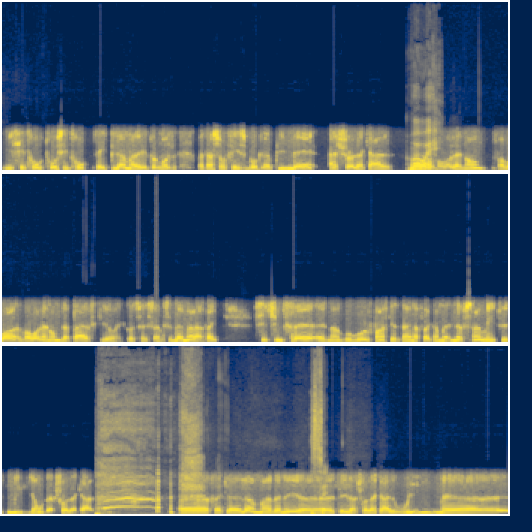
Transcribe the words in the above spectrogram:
Mais c'est trop, trop, c'est trop. Tu sais, Puis là, à un moment donné, tout le monde être sur Facebook, là, puis il met achat local. Ouais, ouais. Va voir le nombre, va voir, va voir le nombre de pages qu'il y a. Écoute, c'est donne à la tête. Si tu me fais euh, dans Google, je pense que tu as une affaire comme 928 millions d'achats locaux. euh, fait que là, à un moment donné, euh, C'est- tu sais, l'achat local, oui, mais euh,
